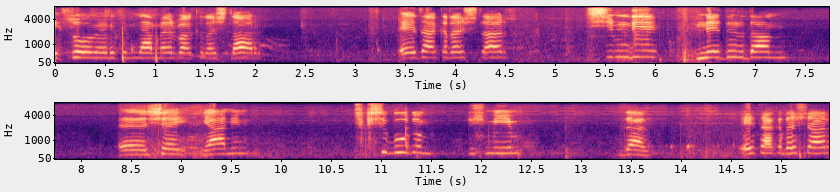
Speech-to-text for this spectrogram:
Exo Mehmet'imden merhaba arkadaşlar. Evet arkadaşlar. Şimdi Nether'dan e, şey yani çıkışı buldum. Düşmeyeyim. Güzel. Evet arkadaşlar.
